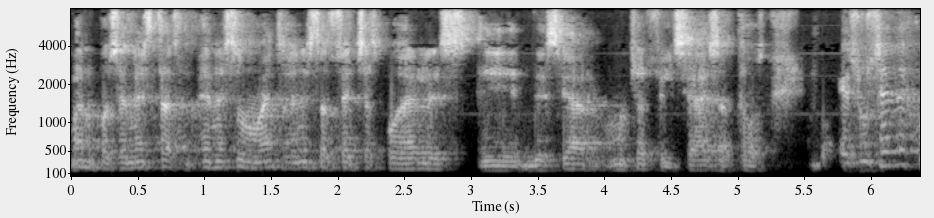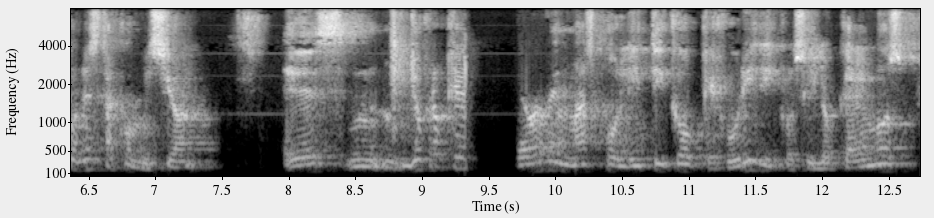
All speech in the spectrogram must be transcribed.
bueno, pues en, estas, en estos momentos, en estas fechas, poderles eh, desear muchas felicidades a todos. Lo que sucede con esta comisión es, mm, yo creo que de orden más político que jurídico, si lo queremos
